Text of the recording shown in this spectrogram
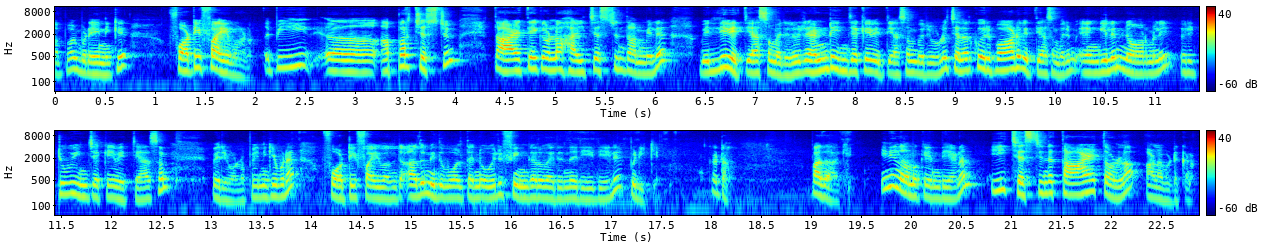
അപ്പോൾ ഇവിടെ എനിക്ക് ഫോർട്ടി ഫൈവ് ആണ്. ഇപ്പോൾ ഈ അപ്പർ ചെസ്റ്റും താഴത്തേക്കുള്ള ഹൈ ചെസ്റ്റും തമ്മിൽ വലിയ വ്യത്യാസം വരില്ല. ഒരു രണ്ട് ഇഞ്ചൊക്കെ വ്യത്യാസം വരുള്ളൂ. ചിലർക്ക് ഒരുപാട് വ്യത്യാസം വരും. എങ്കിലും നോർമലി ഒരു ടു ഇഞ്ചൊക്കെ വ്യത്യാസം വരുള്ളൂ. അപ്പോൾ എനിക്കിവിടെ ഫോർട്ടി ഫൈവ് വന്നിട്ട് അതും ഇതുപോലെ തന്നെ ഒരു ഫിംഗർ വരുന്ന രീതിയിൽ പിടിക്കും. കേട്ടോ? അപ്പോൾ അതാക്കി. ഇനി നമുക്ക് എന്ത് ചെയ്യണം? ഈ ചെസ്റ്റിന്റെ താഴത്തുള്ള അളവെടുക്കണം.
